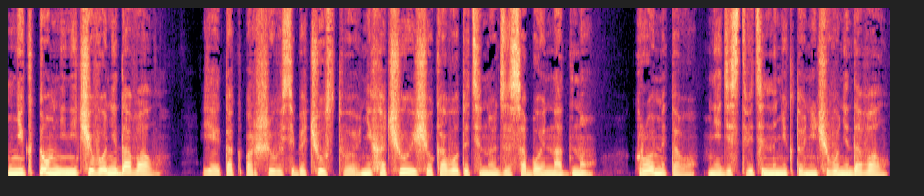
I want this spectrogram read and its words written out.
Никто мне ничего не давал. Я и так паршиво себя чувствую, не хочу еще кого-то тянуть за собой на дно. Кроме того, мне действительно никто ничего не давал.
